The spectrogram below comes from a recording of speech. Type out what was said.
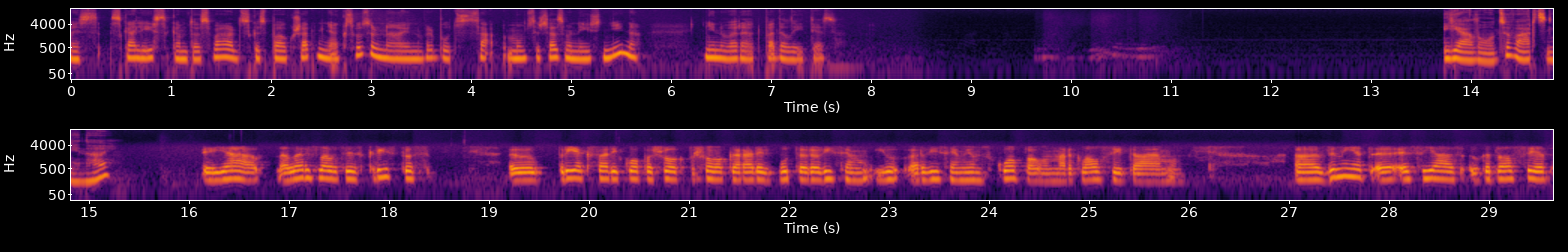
mēs skaļi izsakām tos vārdus, kas palikuši atmiņā, kas uzrunāja, un varbūt mums ir sazvanījusi Ņina. Ņina varētu padalīties. Jā, lūdzu, vārds Ņinai. Jā, lai slavēties Kristus. Prieks arī kopā šo, šovakar arī būt ar visiem, ar visiem jums kopā un ar klausītājiem. Un ziniet, es, jā, kad lasiet,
